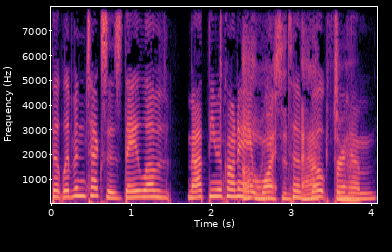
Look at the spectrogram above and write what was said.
that live in Texas. They love Matthew McConaughey Oh, and want he's an to vote for actor. him.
